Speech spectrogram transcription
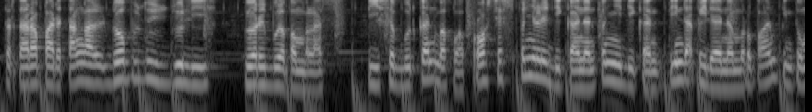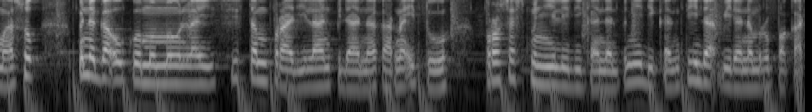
tertara pada tanggal 27 Juli 2018 disebutkan bahwa proses penyelidikan dan penyidikan tindak pidana merupakan pintu masuk penegak hukum memulai sistem peradilan pidana. Karena itu proses penyelidikan dan penyidikan tindak pidana merupakan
